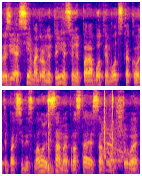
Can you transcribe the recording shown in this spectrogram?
Друзья, всем огромный привет! Сегодня поработаем вот с такой вот эпоксидной смолой. Самая простая, самая дешевая.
